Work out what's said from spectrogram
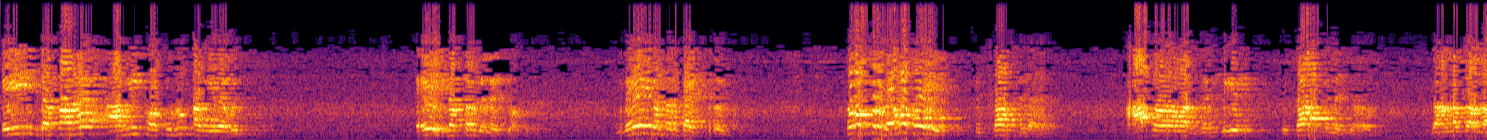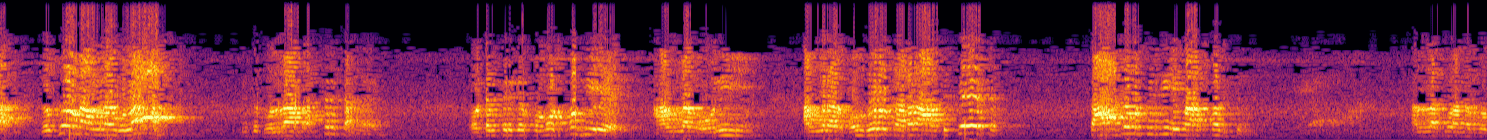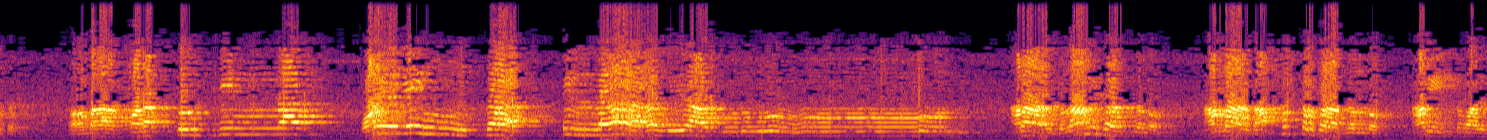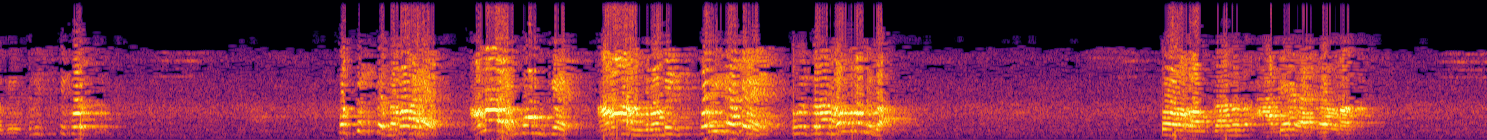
এই ব্যাপারে আমি কতটুকু কামিয়ে বলছি? এই হিসাবটা মিলাইতে হবে। মেয়ে ব্যাপারে দায়িত্ব সমস্ত ব্যবসায়ী হিসাব ফেলে আপনার আমার জিন্দিগির হিসাব ফেলেছে জান্নাত আল্লাহ যদিও না কিন্তু গোলাম রাখতে চান নাই থেকে সমর্থ দিয়ে আল্লাহ অলি, আল্লাহর বন্ধুর কারণে চেয়েছেন তার জন্য তিনি এই মারাত্মা আল্লাহ কোরআন বলতেন অমা খরাত্তুল আমার গোলামি করার জন্য, আমার দাসত্ব করার জন্য আমি তোমাদেরকে সৃষ্টি করছি। প্রত্যেকটা ব্যাপারে আমার হুকুমকে, আমার নবীর তরিকাকে তুমি প্রাধান্য দেবা। তো রমজানের আগের মাস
